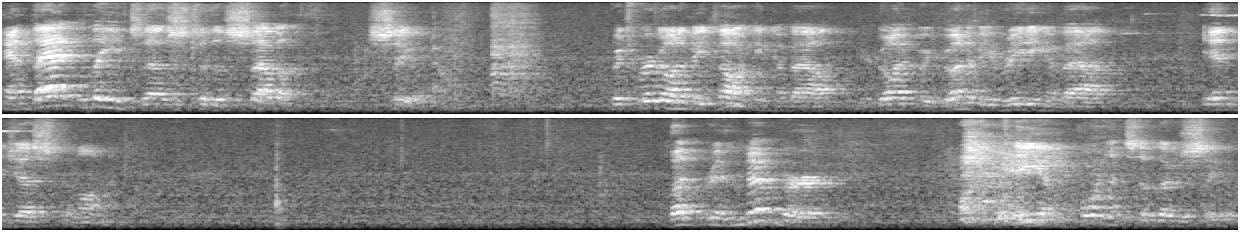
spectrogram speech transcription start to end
And that leads us to the seventh seal, which we're going to be talking about. Going, we're going to be reading about in just a moment. But remember the importance of those seals.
